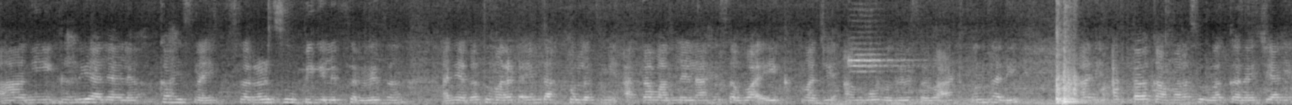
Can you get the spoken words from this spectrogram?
आणि घरी आल्या आल्या काहीच नाही सरळ झोपी गेलेत सर्वजण. आणि आता तुम्हाला टाईम दाखवलंच मी. आता वाजलेला आहे सव्वा एक. माझी आंघोळ वगैरे सर्व आटपून झाली. आणि आत्ता कामाला सुरुवात करायची आहे.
